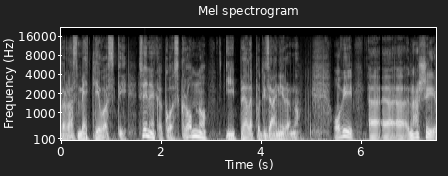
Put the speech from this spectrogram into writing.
razmetljivosti. Sve nekako skromno i prelepo dizajnirano. Ovi a, a, naši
